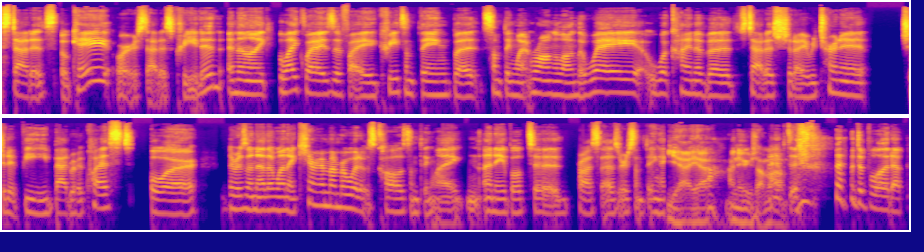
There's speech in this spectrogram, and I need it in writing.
status okay or status created? And then like likewise, if I create something, but something went wrong along the way, what kind of a status should I return it? Should it be bad request? Or there was another one, I can't remember what it was called, something like unable to process or something. Yeah, yeah. I know you're talking I have about. to, I have to pull it up.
